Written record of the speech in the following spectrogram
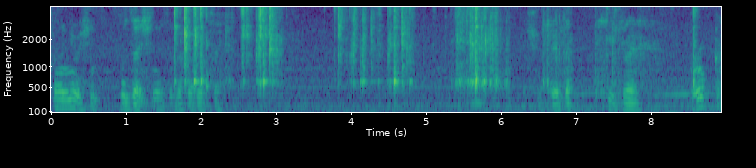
Что-то не очень удачно это находится. Какая-то хитрая пробка.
